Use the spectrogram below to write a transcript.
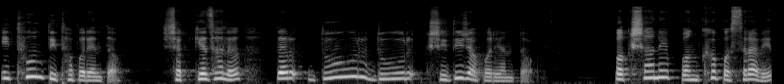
इथून तिथंपर्यंत. शक्य झालं तर दूर दूर क्षितिजापर्यंत. पक्षाने पंख पसरावेत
